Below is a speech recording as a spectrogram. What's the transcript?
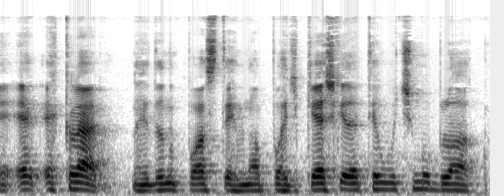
É, é, é, claro, ainda não posso terminar o podcast, que ainda tem o último bloco.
